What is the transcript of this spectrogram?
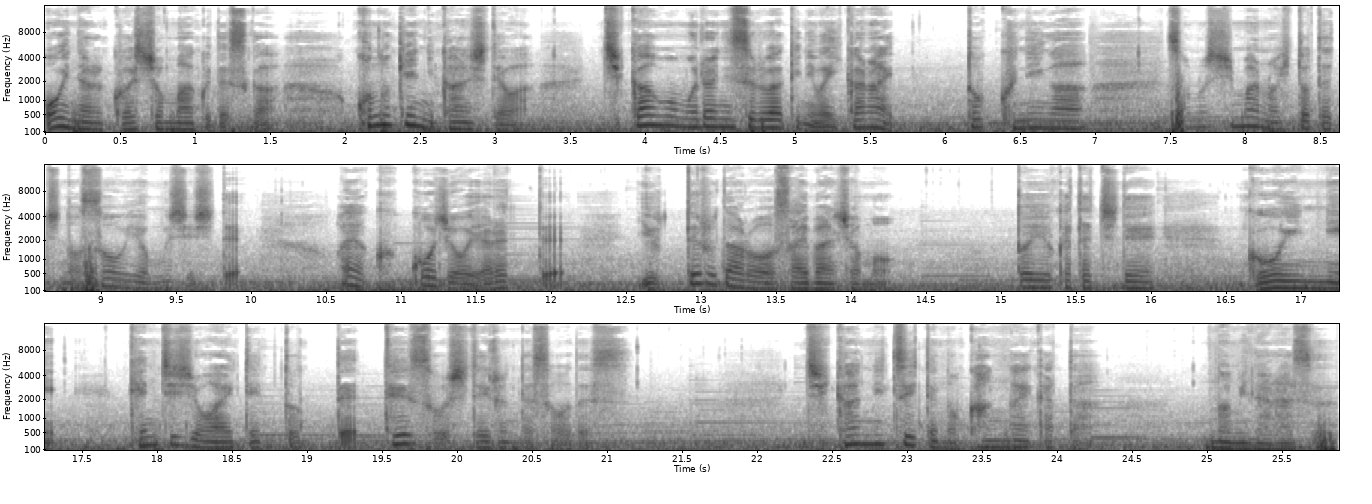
大いなるクエスチョンマークですがこの件に関しては時間を無駄にするわけにはいかないと国がその島の人たちの総意を無視して早く工事をやれって言ってるだろう裁判所もという形で強引に県知事を相手にとって提訴をしているんだそうです。時間についての考え方のみならず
